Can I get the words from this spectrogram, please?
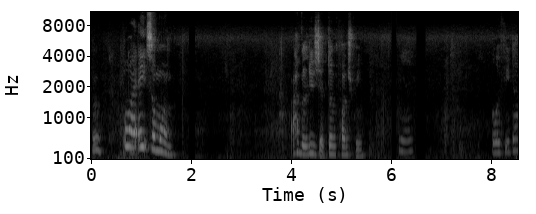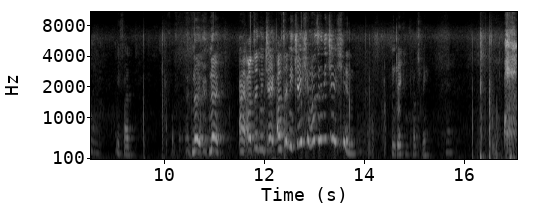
hmm. oh, I ate someone. I haven't lose yet. Don't punch me. Yeah. Or if you die. If I, no, no. I, I was only joking. I was only joking. I was only joking. I'm joking. Punch me. Yeah.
